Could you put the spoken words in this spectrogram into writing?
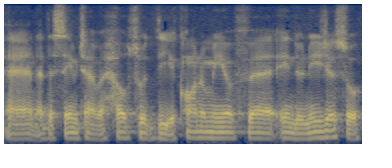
and at the same time, it helps with the economy of uh, Indonesia. So,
